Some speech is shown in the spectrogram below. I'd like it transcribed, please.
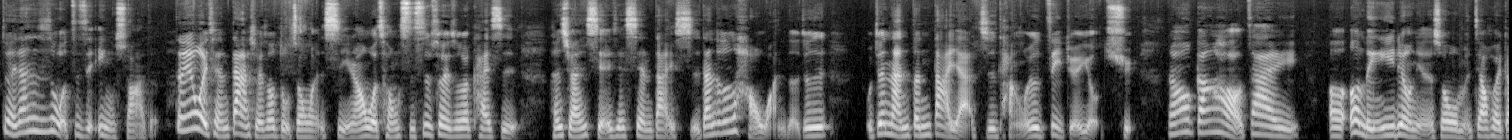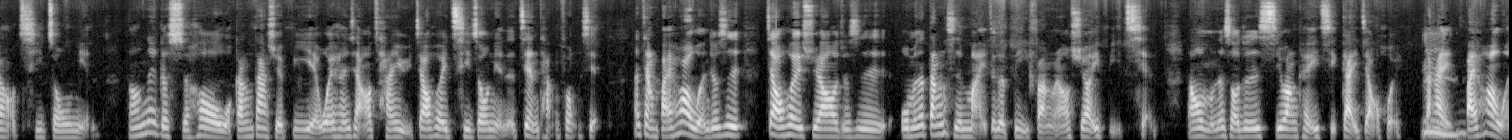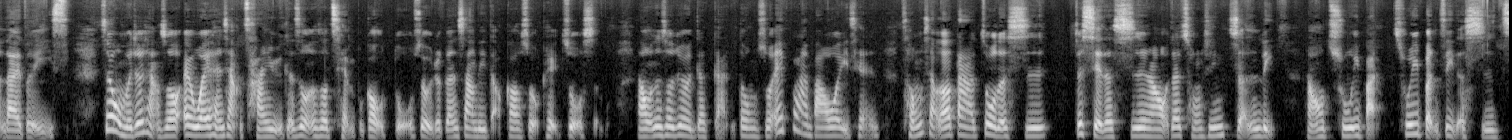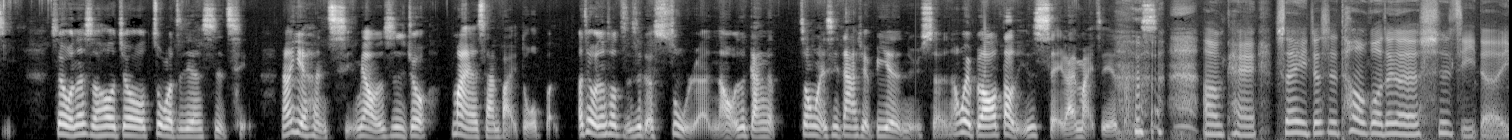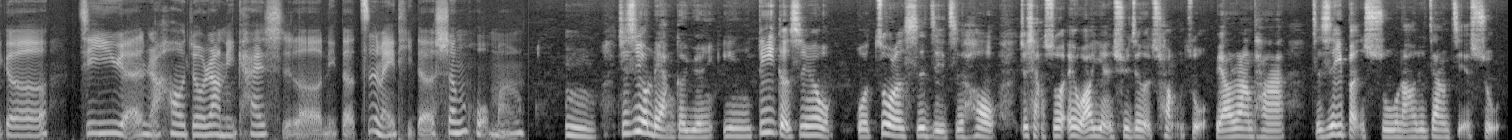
对，但是是我自己印刷的。对，因为我以前大学的时候读中文系，然后我从十四岁的时候就开始。很喜欢写一些现代诗，但这都是好玩的，就是我觉得难登大雅之堂，我就自己觉得有趣。然后刚好在呃二零一六年的时候，我们教会刚好七周年，然后那个时候我刚大学毕业，我也很想要参与教会七周年的建堂奉献。那讲白话文就是教会需要，就是我们的当时买这个地方，然后需要一笔钱，然后我们那时候就是希望可以一起盖教会，大概白话文大概这个意思。嗯所以我们就想说，哎、我也很想参与，可是我那时候钱不够多，所以我就跟上帝祷告说，我可以做什么。然后我那时候就有一个感动，说，哎、不然把我以前从小到大做的诗，就写的诗，然后我再重新整理，然后出一版，出一本自己的诗集。所以我那时候就做了这件事情，然后也很奇妙的是，就卖了三百多本。而且我那时候只是个素人，然后我是刚个中文系大学毕业的女生，然后我也不知道到底是谁来买这些东西。OK，所以就是透过这个诗集的一个。机缘，然后就让你开始了你的自媒体的生活吗？嗯，其实有两个原因。第一个是因为我我做了诗集之后，就想说，哎，我要延续这个创作，不要让它只是一本书，然后就这样结束。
